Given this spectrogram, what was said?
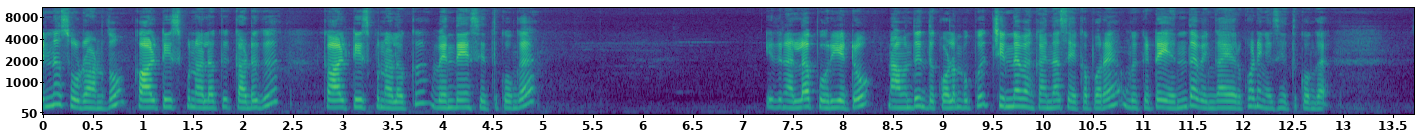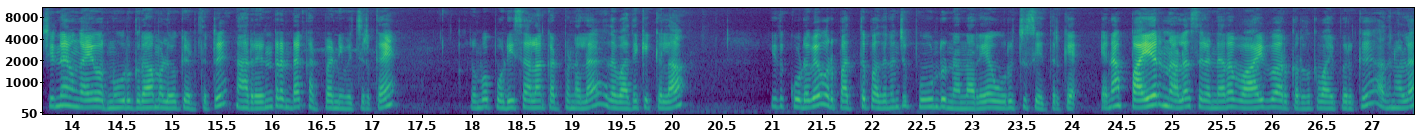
எண்ணெய் சூடானதும் கால் டீஸ்பூன் அளவுக்கு கடுகு கால் டீஸ்பூன் அளவுக்கு வெந்தயம் சேர்த்துக்கோங்க. இது நல்லா பொரியட்டும். நான் வந்து இந்த குழம்புக்கு சின்ன வெங்காயம் தான் சேர்க்க போகிறேன் உங்கள்கிட்ட எந்த வெங்காயம் இருக்கோ நீங்கள் சேர்த்துக்கோங்க. சின்ன வெங்காயம் ஒரு நூறு கிராம் அளவுக்கு எடுத்துகிட்டு நான் ரெண்டு ரெண்டாக கட் பண்ணி வச்சுருக்கேன். ரொம்ப பொடிசாலாம் கட் பண்ணலை. அதை வதக்கிக்கலாம். இது கூடவே ஒரு பத்து பதினஞ்சு பூண்டு நான் நிறையா உரித்து சேர்த்துருக்கேன். ஏன்னா பயிர்னால சில நேரம் வாய்வாக இருக்கிறதுக்கு வாய்ப்பு இருக்குது அதனால்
